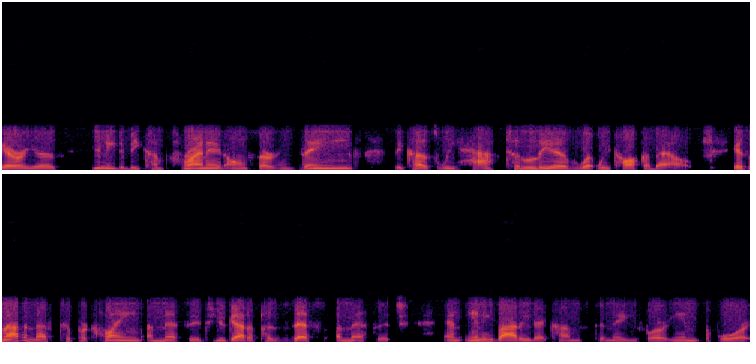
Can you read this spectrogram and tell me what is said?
areas. You need to be confronted on certain things because we have to live what we talk about. It's not enough to proclaim a message, you got to possess a message. And anybody that comes to me for in for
